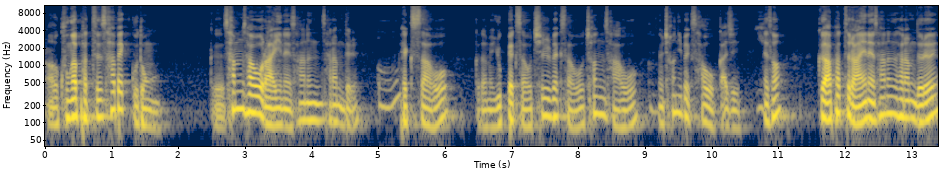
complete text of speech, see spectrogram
어, 궁아파트 409동 그 345 라인에 사는 사람들 어? 104호 그다음에 604호, 704호, 1004호, 1204호까지 예. 해서 그 아파트 라인에 사는 사람들의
